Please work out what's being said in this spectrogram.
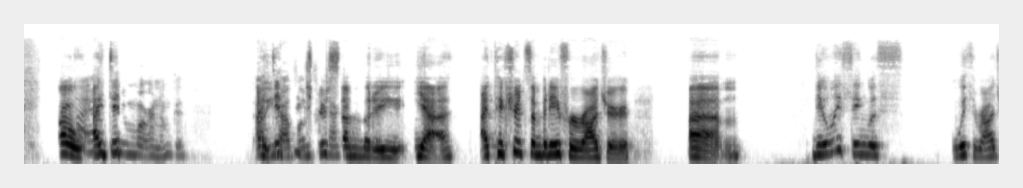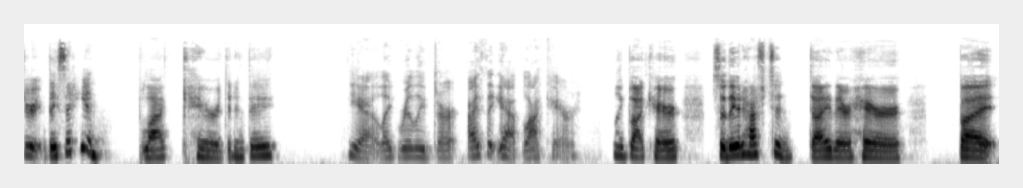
oh, I, I did more and I'm good. Oh, I did have one for picture somebody. Yeah, I pictured somebody for Roger. Um, the only thing with with Roger, they said he had black hair, didn't they? Yeah, like really dark. I think yeah, black hair. Like black hair, so they'd have to dye their hair. But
